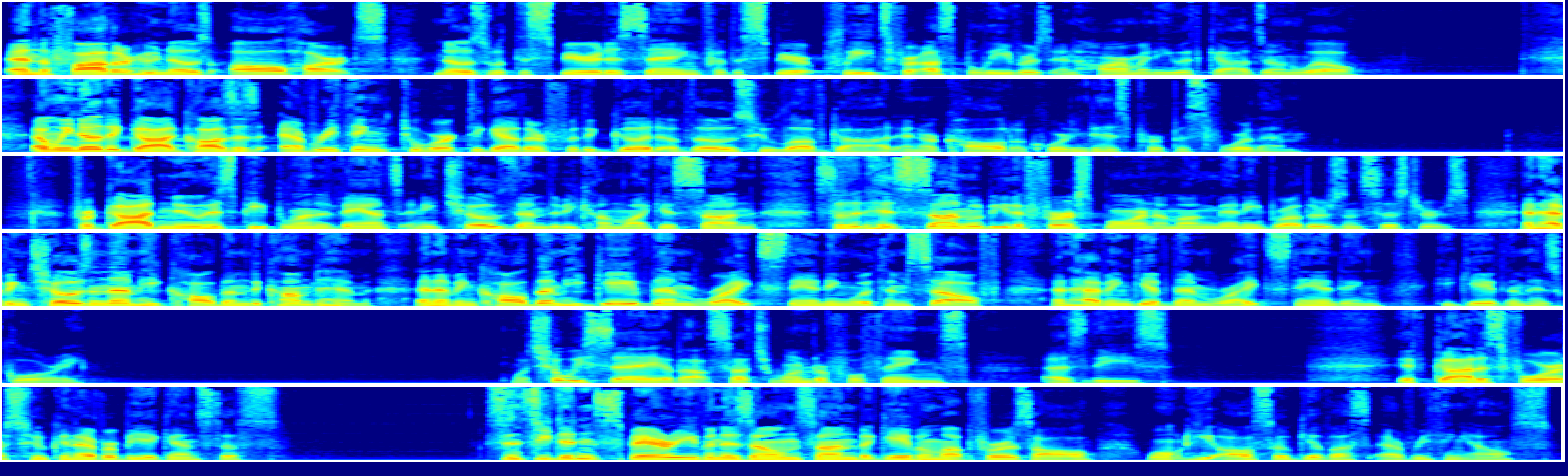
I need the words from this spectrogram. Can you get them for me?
And the Father who knows all hearts knows what the Spirit is saying, for the Spirit pleads for us believers in harmony with God's own will. And we know that God causes everything to work together for the good of those who love God and are called according to his purpose for them. For God knew his people in advance, and he chose them to become like his son, so that his son would be the firstborn among many brothers and sisters. And having chosen them, he called them to come to him. And having called them, he gave them right standing with himself. And having given them right standing, he gave them his glory. What shall we say about such wonderful things as these? If God is for us, who can ever be against us? Since he didn't spare even his own son, but gave him up for us all, won't he also give us everything else?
